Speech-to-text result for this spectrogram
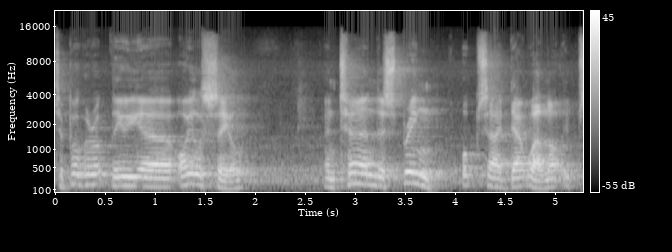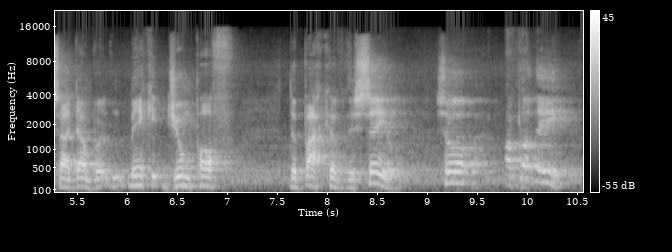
to bugger up the uh, oil seal and turn the spring upside down, well not upside down, but make it jump off the back of the seal. So I've got the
